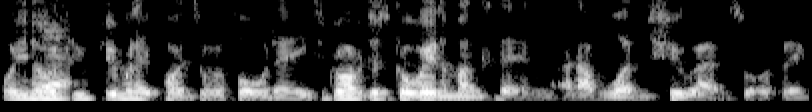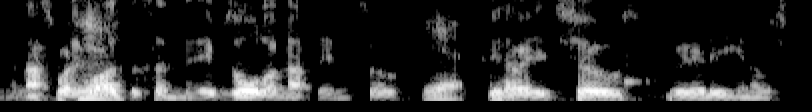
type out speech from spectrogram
or you know yeah. if you accumulate points over four days, you'd rather just go in amongst it and, and have one shootout sort of thing, and that's what it yeah. was the Sunday. It was all or nothing. So yeah, you know it shows really, you know, it was a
